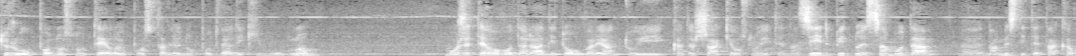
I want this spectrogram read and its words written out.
trup, odnosno telo je postavljeno pod velikim uglom, Možete ovo da radite, ovu varijantu i kada šake oslonite na zid. Bitno je samo da e, namestite takav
